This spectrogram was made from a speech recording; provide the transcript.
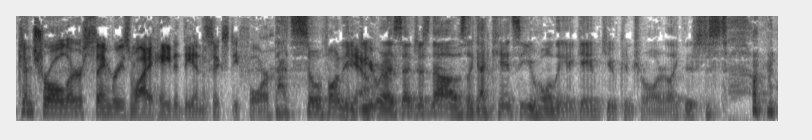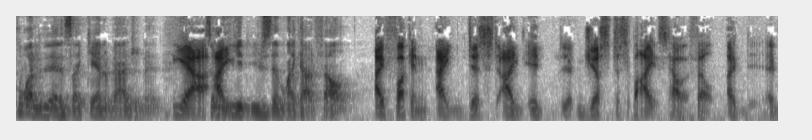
controller, same reason why I hated the N64. That's so funny. Yeah. You hear what I said just now? I was like, I can't see you holding a GameCube controller. Like, there's just I don't know what it is. I can't imagine it. Yeah, So I- you, you just didn't like how it felt. I fucking, I just, I it, it just despised how it felt. I, it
